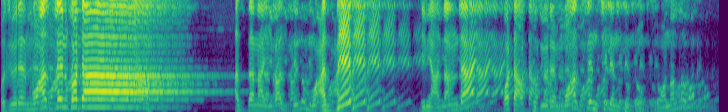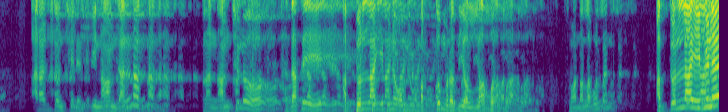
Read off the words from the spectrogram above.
হুজুরের মুয়াজ্জিন কটা? আযানা ইবাজ্জিনু মুয়াজ্জিন। যিনি আজান দেয়, কটা? হুজুরের মুয়াজ্জিন ছিলেন দুটো। সুবহানাল্লাহ বলে। আরেকজন ছিলেন। কি নাম জানেন আপনারা? ওনার নাম ছিল হাজাতে আব্দুল্লাহ ইবনে উম্মে মাকতুম রাদিয়াল্লাহু তাআলা সুবহানাল্লাহ বলবেন। আব্দুল্লাহ ইবনে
